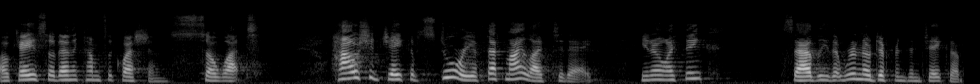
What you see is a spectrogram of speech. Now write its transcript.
Okay, so then it comes the question so what? How should Jacob's story affect my life today? You know, I think, sadly, that we're no different than Jacob.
